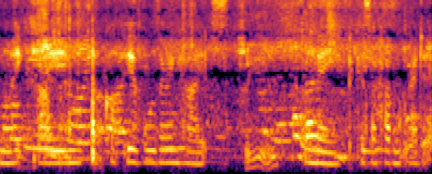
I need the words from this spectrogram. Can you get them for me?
Mike buying a copy of Wuthering Heights For you? for me because I haven't read it.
